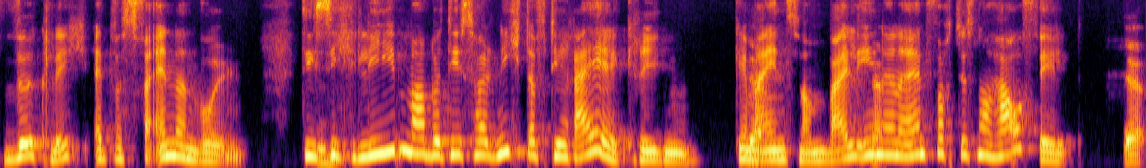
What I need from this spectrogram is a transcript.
wirklich etwas verändern wollen. Die mhm. sich lieben, aber die es halt nicht auf die Reihe kriegen, gemeinsam, ja. weil ihnen ja. einfach das Know-how fehlt. Ja.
